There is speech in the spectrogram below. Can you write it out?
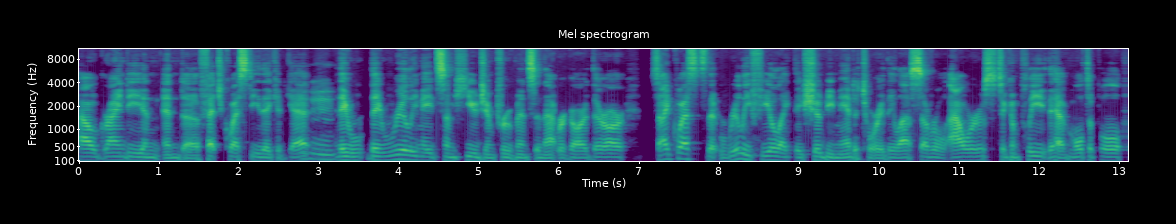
how grindy and and uh, fetch questy they could get. Mhm. And they they really made some huge improvements in that regard. There are side quests that really feel like they should be mandatory. They last several hours to complete. They have multiple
